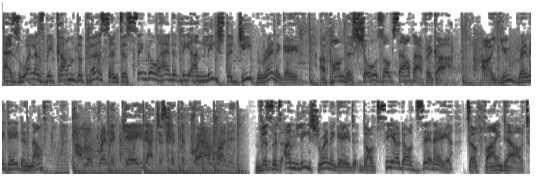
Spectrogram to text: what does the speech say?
As well as become the person to single-handedly unleash the Jeep Renegade upon the shores of South Africa. Are you renegade enough? I'm a renegade, I just hit the ground running. Visit unleashrenegade.co.za to find out.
